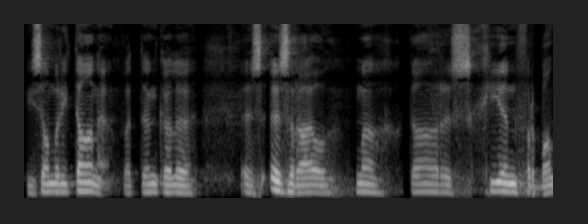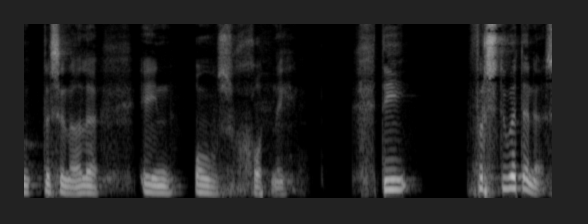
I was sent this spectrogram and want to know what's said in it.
die samaritane wat dink hulle is Israel maar daar is geen verband tussen hulle en ons God nie. Die verstotenis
